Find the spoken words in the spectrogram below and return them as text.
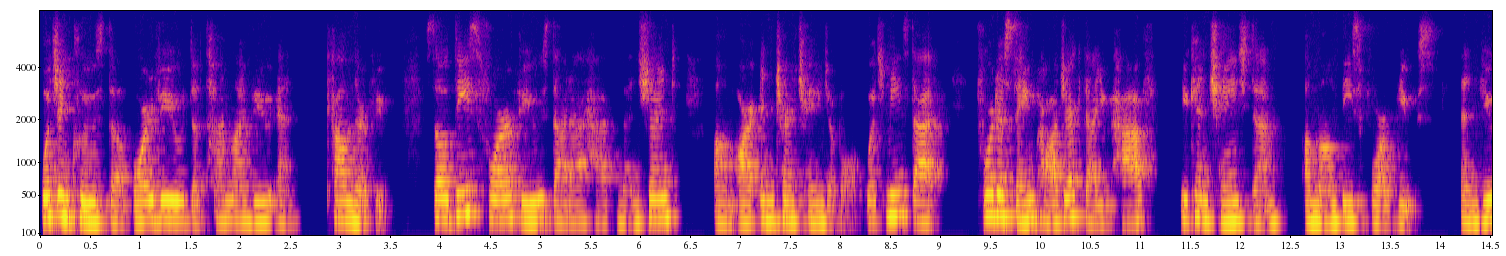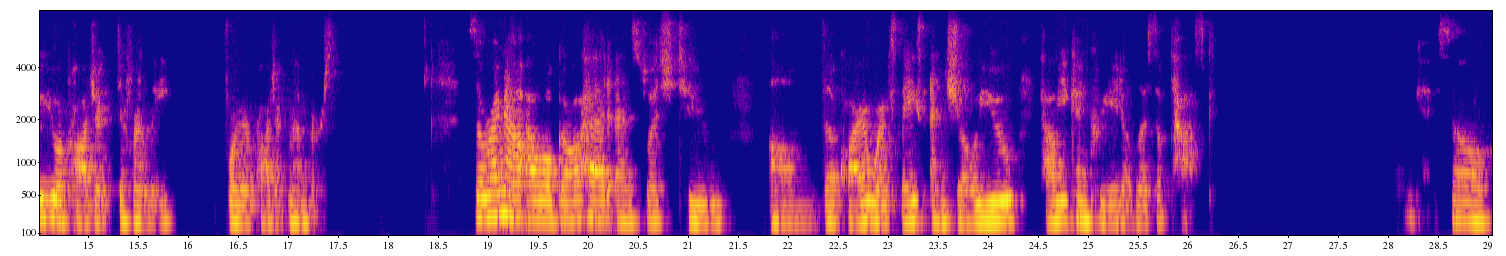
which includes the board view, the timeline view, and calendar view. So these four views that I have mentioned um, are interchangeable, which means that for the same project that you have, you can change them among these four views and view your project differently for your project members. So right now I will go ahead and switch to um, the Quire workspace and show you how you can create a list of tasks. Okay, so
